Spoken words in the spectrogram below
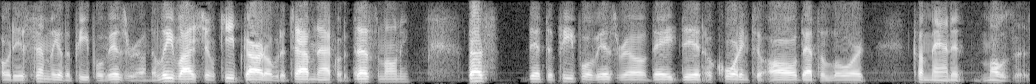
or the assembly of the people of Israel. And the Levites shall keep guard over the tabernacle of the testimony. Thus did the people of Israel; they did according to all that the Lord commanded Moses.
